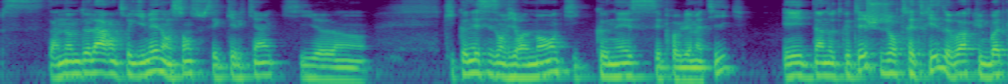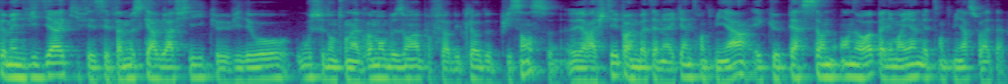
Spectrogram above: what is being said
c'est un homme de l'art entre guillemets dans le sens où c'est quelqu'un qui qui connaît ses environnements, qui connaît ses problématiques et d'un autre côté, je suis toujours très triste de voir qu'une boîte comme Nvidia, qui fait ses fameuses cartes graphiques euh, vidéo, ou ce dont on a vraiment besoin pour faire du cloud de puissance, est rachetée par une boîte américaine 30 milliards, et que personne en Europe a les moyens de mettre 30 milliards sur la table.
